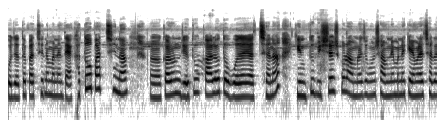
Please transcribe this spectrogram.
বোঝাতে পারছি না মানে দেখাতেও পাচ্ছি না কারণ যেহেতু কালো তো বোঝা যাচ্ছে না। কিন্তু বিশ্বাস করো, আমরা যখন সামনে মানে ক্যামেরা ছাড়া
